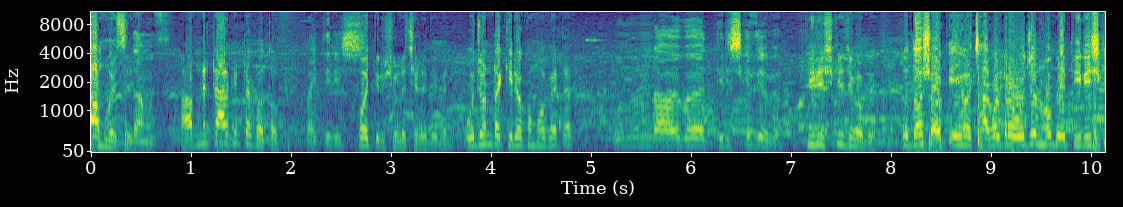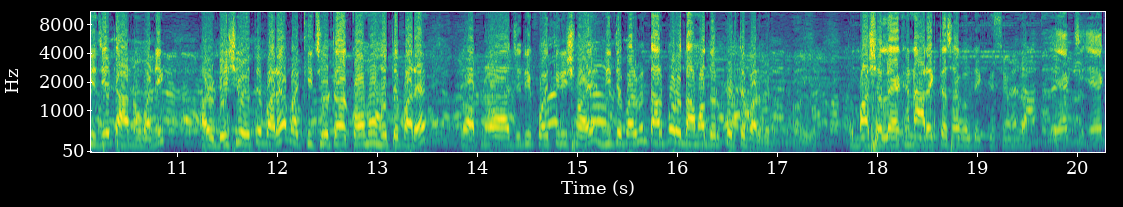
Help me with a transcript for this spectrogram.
দাম হয়েছে। দাম হয়েছে। আপনার টার্গেটটা কত? পঁয়ত্রিশ। পঁয়ত্রিশ হলে ছেড়ে দেবেন। ওজনটা কীরকম হবে এটার? কোনটা হইবে তিরিশ কেজি হবে। তিরিশ কেজি হবে। তো দর্শক এই ছাগলটার ওজন হবে তিরিশ কেজি এটা আনুমানিক। আর বেশি হতে পারে বা কিছুটা কমও হতে পারে। তো আপনারা যদি পঁয়ত্রিশ হয় নিতে পারবেন তারপরও দামাদর করতে পারবেন। তো মাসাল্লাহ এখানে আরেকটা ছাগল দেখতেছি আমরা। এক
